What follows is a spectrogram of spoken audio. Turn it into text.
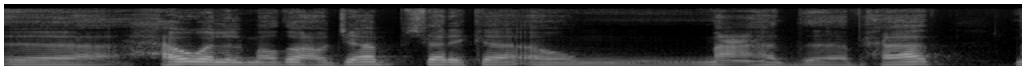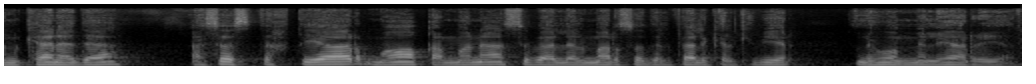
آه، حول الموضوع وجاب شركة أو معهد أبحاث من كندا أساس اختيار مواقع مناسبة للمرصد الفلكي الكبير اللي هو مليار ريال.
